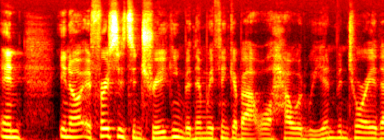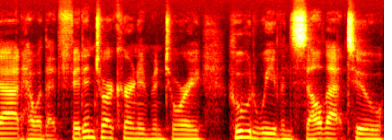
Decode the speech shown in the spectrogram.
and, you know, at first it's intriguing, but then we think about, well, how would we inventory that? How would that fit into our current inventory? Who would we even sell that to?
